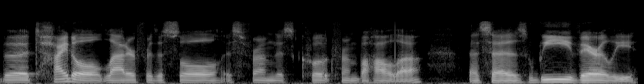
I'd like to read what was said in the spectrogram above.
The title, Ladder for the Soul, is from this quote from Baha'u'llah that says, We verily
